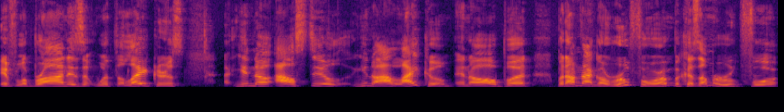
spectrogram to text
if LeBron isn't with the Lakers, you know, I'll still, you know, I like him and all, but but I'm not to root for him because I'm to root for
